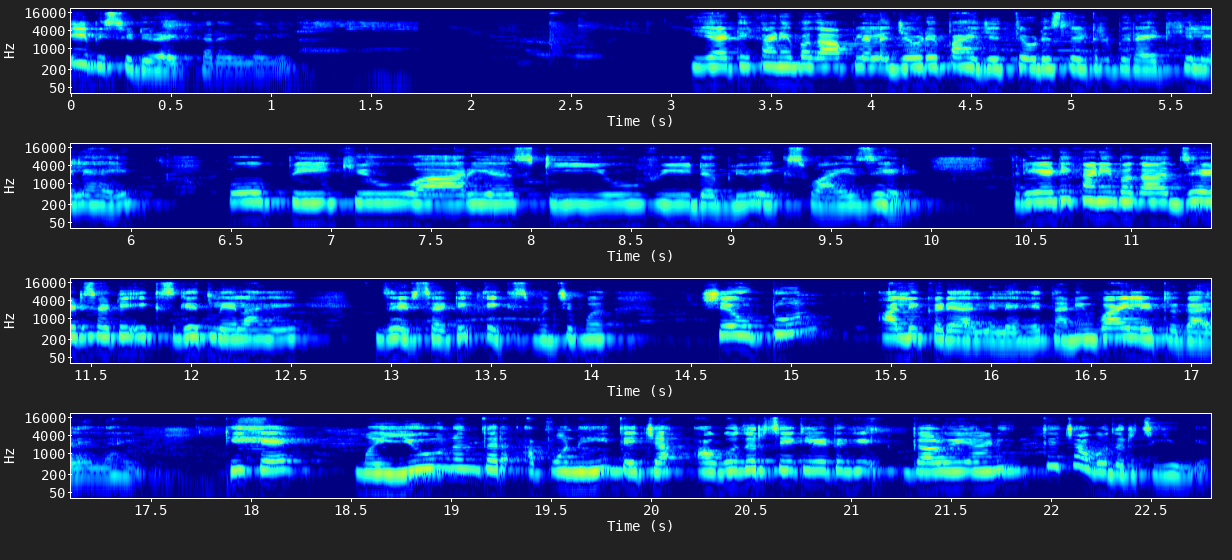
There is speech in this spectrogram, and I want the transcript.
A B C D write करावी लागेल. या ठिकाणी बघा आपल्याला जेवढे पाहिजेत तेवढेच लेटर बी राईट केलेले आहेत. O P Q R S T U V W X Y Z तर या ठिकाणी बघा झेडसाठी एक्स घेतलेला आहे. झेडसाठी एक्स म्हणजे मग शेवटून अलीकडे आलेले आहेत आणि वाय लेटर गाळलेलं आहे. ठीक आहे? मग यू नंतर आपणही त्याच्या अगोदरचं एक लेटर घे गाळूया आणि त्याच्या अगोदरचं घेऊया.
